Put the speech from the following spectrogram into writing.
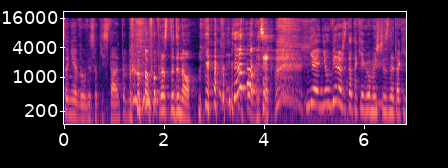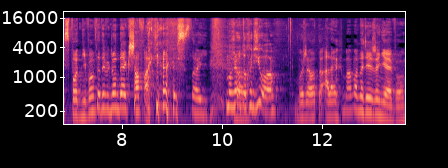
to nie był wysoki stan, to było po prostu dno. Nie, nie ubierasz na takiego mężczyznę takich spodni, bo on wtedy wygląda jak szafa, nie? Stoi. Może No. o to chodziło. Może o to, ale mam, mam nadzieję, że nie, bo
